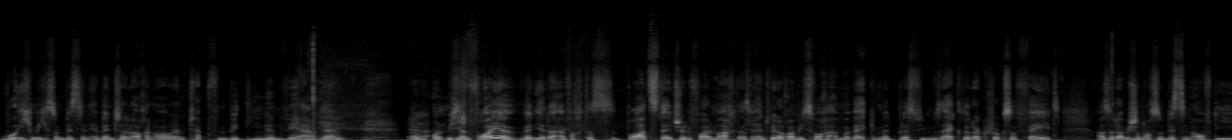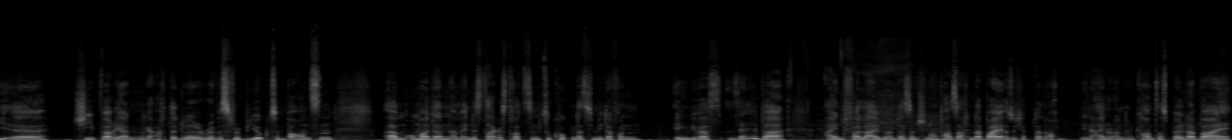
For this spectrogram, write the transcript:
wo ich mich so ein bisschen eventuell auch an euren Töpfen bedienen werde. Ähm, Ja, und mich ich- dann freue, wenn ihr da einfach das Boardstate schön voll macht. Also entweder räume ich es vorher einmal weg mit Blasphemous Act oder Crooks of Fate. Also da habe ich Mhm. schon noch so ein bisschen auf die äh, Cheap-Varianten geachtet oder Rivers Rebuke zum Bouncen, ähm, um halt Mhm. dann am Ende des Tages trotzdem zu gucken, dass ich mir davon irgendwie was selber einverleibe. Und da sind schon noch ein paar Sachen dabei. Also ich habe dann auch den einen oder anderen Counterspell dabei.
